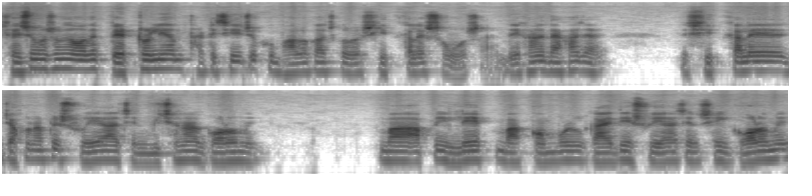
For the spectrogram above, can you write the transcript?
সেই সঙ্গে সঙ্গে আমাদের পেট্রোলিয়াম থার্টি সিএইচও খুব ভালো কাজ করবে শীতকালের সমস্যায়। যেখানে দেখা যায় যে শীতকালে যখন আপনি শুয়ে আছেন, বিছানার গরমে বা আপনি লেপ বা কম্বল গায়ে দিয়ে শুয়ে আছেন, সেই গরমে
